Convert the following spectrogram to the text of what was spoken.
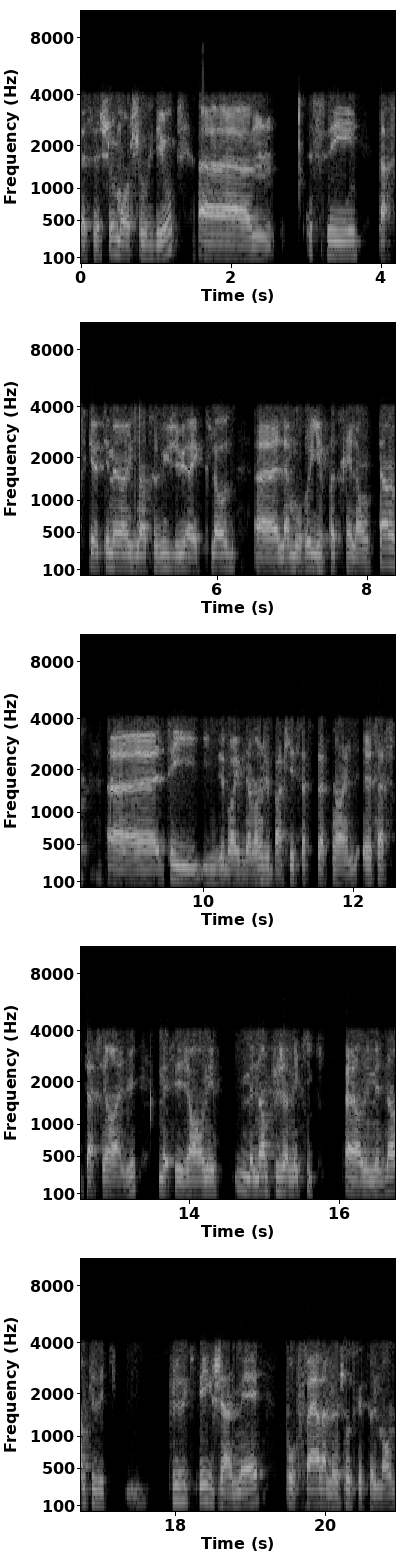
de ce show, mon show vidéo. Euh, c'est parce que, tu sais, même dans une entrevue que j'ai eue avec Claude euh, Lamoureux il n'y a pas très longtemps, euh, tu sais, il, me disait, bon, évidemment, je vais bâcler sa citation à, euh, sa citation à lui, mais c'est genre, on est maintenant plus jamais qui, on est maintenant plus, plus équipé que jamais pour faire la même chose que tout le monde.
